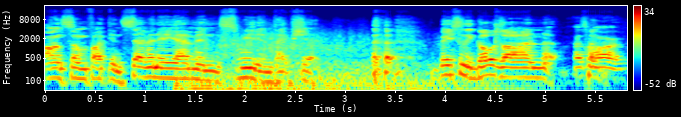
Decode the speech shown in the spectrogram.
on some fucking 7 a.m. in Sweden type shit. Basically goes on That's put- hard.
